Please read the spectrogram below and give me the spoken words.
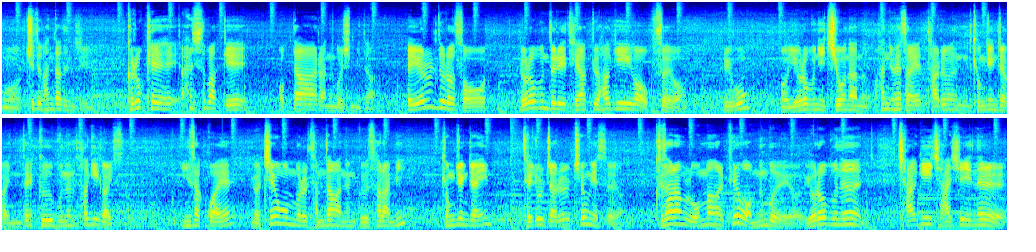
뭐 취득한다든지 그렇게 할 수밖에 없다라는 것입니다. 예를 들어서 여러분들이 대학교 학위가 없어요. 그리고 어, 여러분이 지원하는 한 회사에 다른 경쟁자가 있는데 그분은 학위가 있어요. 인사과에 그러니까 채용 업무를 담당하는 그 사람이 경쟁자인 대졸자를 채용했어요. 그 사람을 원망할 필요가 없는 거예요. 여러분은 자기 자신을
